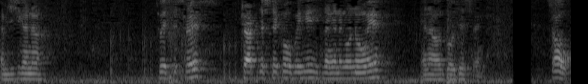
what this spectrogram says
I'm just gonna twist his wrist, trap the stick over here. He's not gonna go nowhere. And I'll go this way. So,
